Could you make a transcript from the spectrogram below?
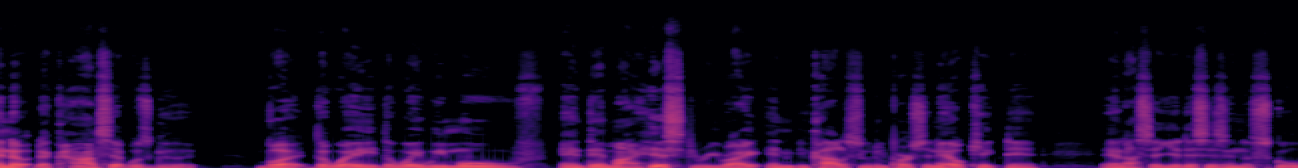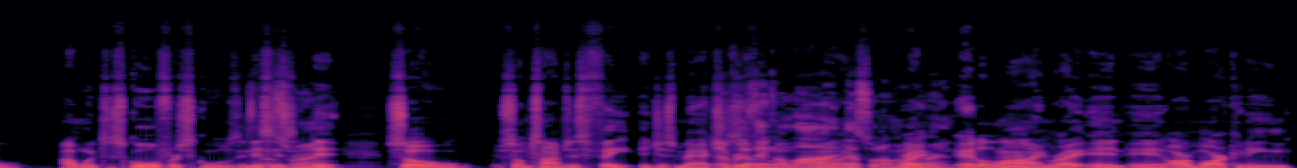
and the, the concept was good but the way the way we move and then my history right and, and college student personnel kicked in and i said yeah this isn't a school i went to school for schools and this That's isn't right. it so sometimes it's fate it just matches up, Everything aligned. right? That's what I'm right. hearing. it aligned right and and our marketing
